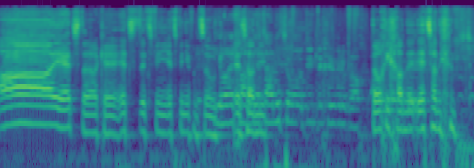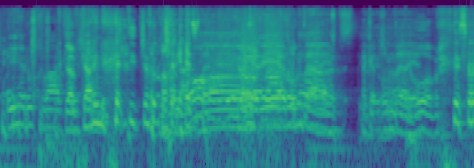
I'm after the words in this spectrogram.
Ah, jetzt, okay, jetzt, jetzt, bin ich, jetzt bin ich auf dem Zug. Ja, ich jetzt habe jetzt ich, auch nicht so deutlich übergebracht. doch, ich kann nicht, jetzt habe ich. äh, Eher rückwärts. Ich glaube, ist, keiner äh, hätte die Joke Doch, jetzt Oh, nicht. aber Ja, eher umdrehen. Wegen Ja, umdrehen. aber so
